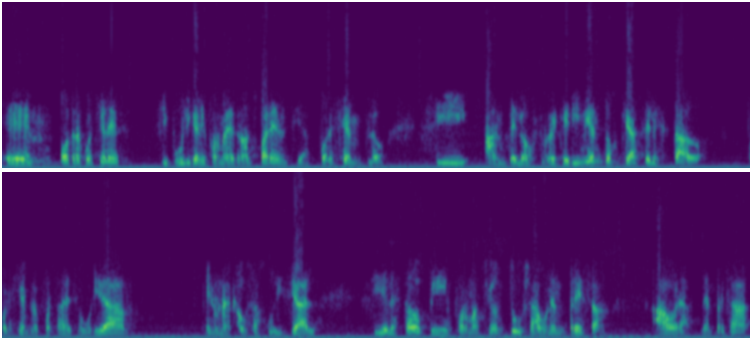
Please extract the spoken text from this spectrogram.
Eh, otra cuestión es si publican informe de transparencia. Por ejemplo, si ante los requerimientos que hace el Estado, por ejemplo, fuerzas de seguridad, en una causa judicial, si el Estado pide información tuya a una empresa, ahora, la empresa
